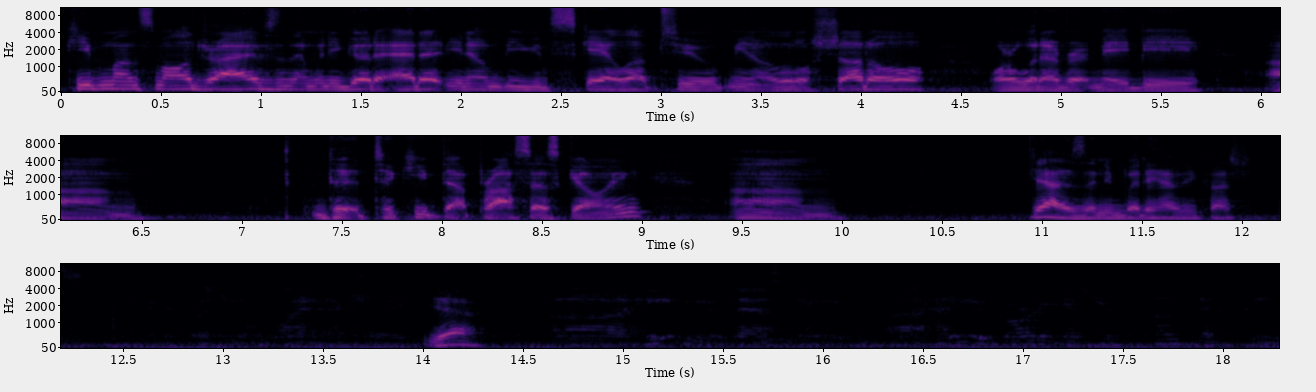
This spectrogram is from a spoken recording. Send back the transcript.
Keep them on small drives, and then when you go to edit, you know, you can scale up to, you know, a little shuttle or whatever it may be um, to, to keep that process going. Um, yeah, does anybody have any questions? question online, actually. Yeah. Uh, Hayden is asking, uh, how do you guard against your content being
